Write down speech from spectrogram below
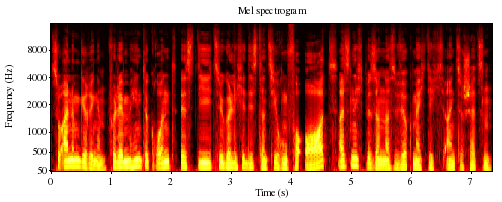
zu einem geringen. Vor dem Hintergrund ist die zögerliche Distanzierung vor Ort als nicht besonders wirkmächtig einzuschätzen.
